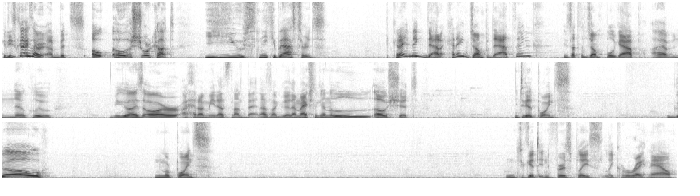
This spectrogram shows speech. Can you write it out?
These guys are a bit... Oh, oh, a shortcut! You sneaky bastards. Can I make that? Can I jump that thing? Is that the jumpable gap? I have no clue. You guys are ahead of me. That's not bad. That's not good. I'm actually gonna... oh shit. Need to get points. Go! Need more points. Need to get in first place, like right now.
